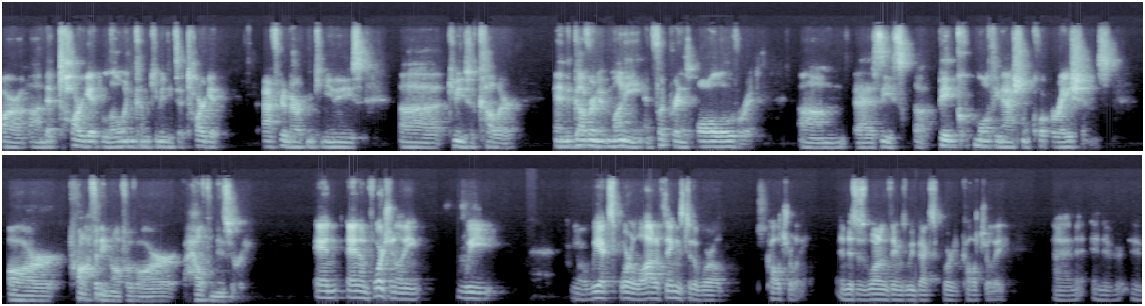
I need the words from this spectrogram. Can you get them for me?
are, uh, that target low-income communities, that target African American communities, uh, communities of color, and the government money and footprint is all over it um, as these uh, big multinational corporations are profiting off of our health misery. And and unfortunately, we you know we export a lot of things to the world culturally, and this is one of the things we've exported culturally. And and it, it,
